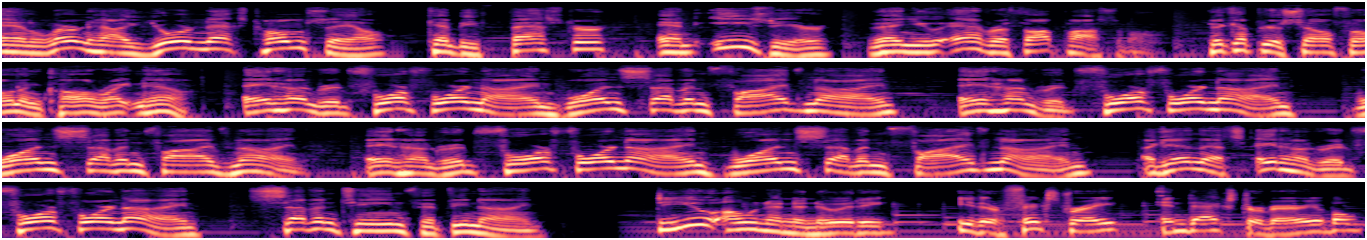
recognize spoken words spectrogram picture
and learn how your next home sale can be faster and easier than you ever thought possible. Pick up your cell phone and call right now. 800 449 1759. 800 449 1759. 800 449 1759. Again, that's 800 449 1759. Do you own an annuity, either fixed rate, indexed, or variable?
